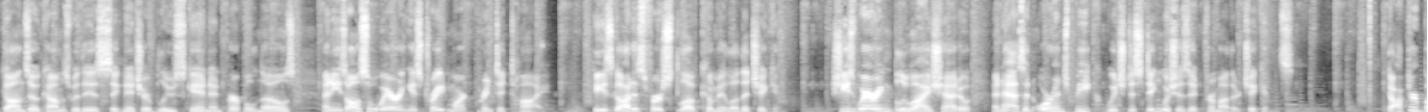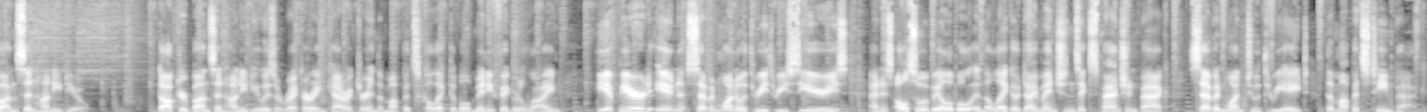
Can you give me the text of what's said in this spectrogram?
Gonzo comes with his signature blue skin and purple nose, and he's also wearing his trademark printed tie. He's got his first love, Camilla the chicken. She's wearing blue eyeshadow and has an orange beak, which distinguishes it from other chickens. Dr. Bunsen Honeydew. Dr. Bunsen Honeydew is a recurring character in the Muppets collectible minifigure line. He appeared in 71033 series and is also available in the LEGO Dimensions expansion pack 71238, the Muppets Team Pack.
